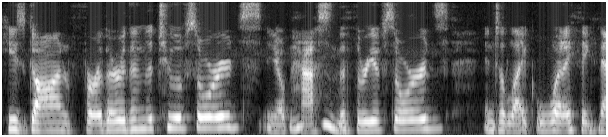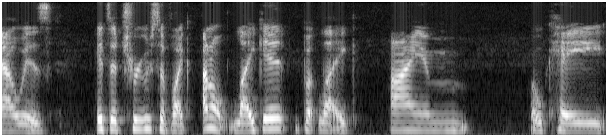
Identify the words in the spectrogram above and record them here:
he's gone further than the two of swords, you know, past the three of swords into like what I think now is it's a truce of like I don't like it, but like I am okay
